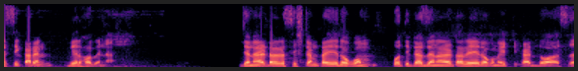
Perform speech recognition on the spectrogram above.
এসি কারেন্ট বের হবে না। জেনারেটরের সিস্টেমটা এরকম, প্রতিটা জেনারেটরে এরকম এইটটি ফাইভ দেওয়া আছে।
